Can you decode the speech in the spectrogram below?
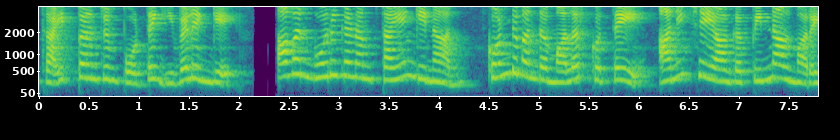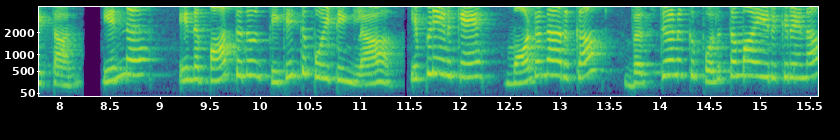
டைட் பேண்ட்டும் போட்ட இவளெங்கே அவன் ஒரு கணம் தயங்கினான். கொண்டு வந்த மலர் கொத்தை அனிச்சையாக பின்னால் மறைத்தான். என்ன? என்னை பார்த்ததும் திகைத்து போயிட்டீங்களா? எப்படி இருக்கேன் மாடர்னா இருக்கா? வெஸ்டர்னுக்கு பொருத்தமா இருக்கிறேனா?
